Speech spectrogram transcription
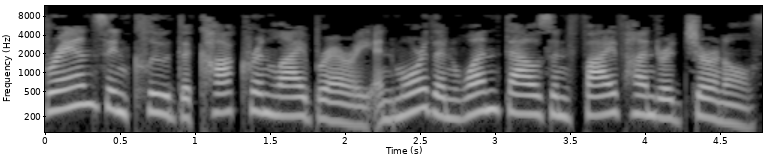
Brands include the Cochrane Library and more than 1,500 journals.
